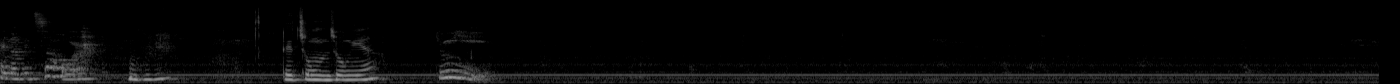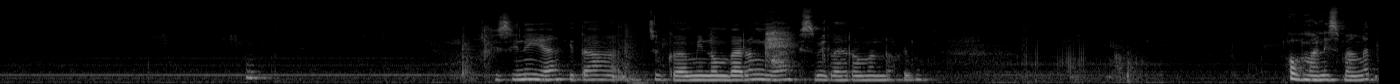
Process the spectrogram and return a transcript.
And a bit sour. เดี๋ยวจงจงเนี้ยจงยี่ di sini ya kita juga minum bareng ya. Bismillahirrahmanirrahim. Oh manis banget.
